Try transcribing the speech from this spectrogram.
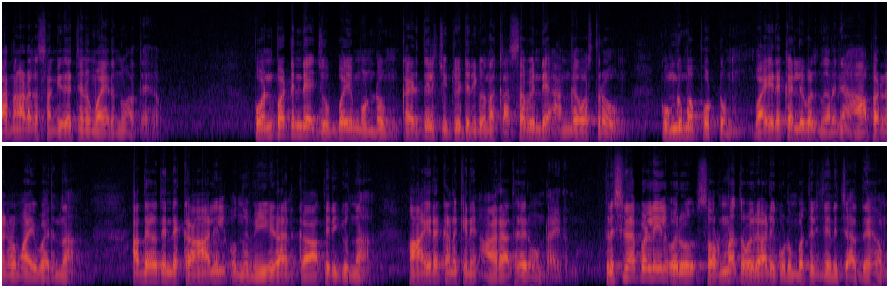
കർണാടക സംഗീതജ്ഞനുമായിരുന്നു അദ്ദേഹം. പൊൻപട്ടിന്റെ ജുബയും മുണ്ടും കഴുത്തിൽ ചുറ്റിയിട്ടിരിക്കുന്ന കസവിന്റെ അംഗവസ്ത്രവും കുങ്കുമപ്പൊട്ടും വൈരക്കല്ലുകൾ നിറഞ്ഞ ആഭരണങ്ങളുമായി വരുന്ന അദ്ദേഹത്തിന്റെ കാലിൽ ഒന്ന് വീഴാൻ കാത്തിരിക്കുന്ന ആയിരക്കണക്കിന് ആരാധകരും ഉണ്ടായിരുന്നു. തൃശ്ശിനാപ്പള്ളിയിൽ ഒരു സ്വർണ തൊഴിലാളി കുടുംബത്തിൽ ജനിച്ച അദ്ദേഹം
